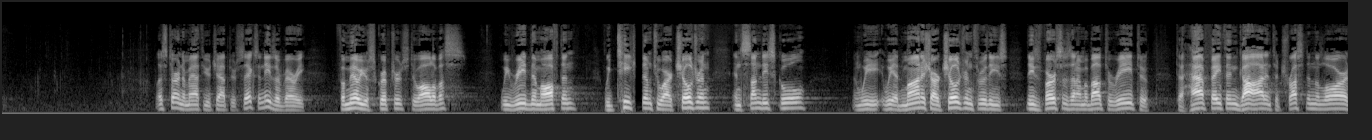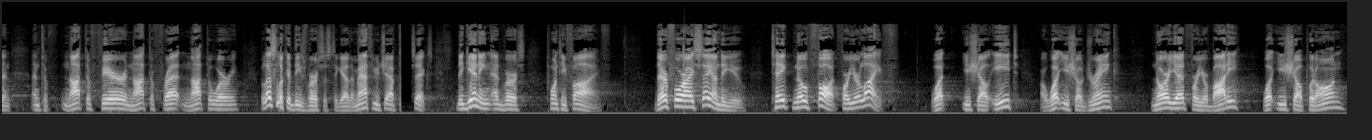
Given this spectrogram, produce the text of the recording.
Let's turn to Matthew chapter 6, and these are very familiar scriptures to all of us. We read them often, we teach them to our children in Sunday school, and we, we admonish our children through these, these verses that I'm about to read to to have faith in God and to trust in the Lord and, and to not to fear and not to fret and not to worry. But let's look at these verses together. Matthew chapter 6, beginning at verse 25. Therefore I say unto you, take no thought for your life, what ye shall eat or what ye shall drink, nor yet for your body, what ye shall put on.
